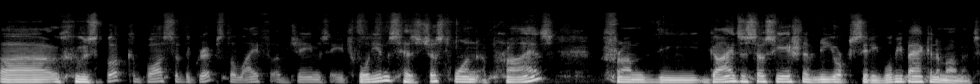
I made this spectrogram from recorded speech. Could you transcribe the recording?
uh, whose book, Boss of the Grips The Life of James H. Williams, has just won a prize from the Guides Association of New York City. We'll be back in a moment.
